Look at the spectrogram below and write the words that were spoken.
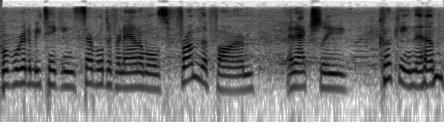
But we're going to be taking several different animals from the farm and actually cooking them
